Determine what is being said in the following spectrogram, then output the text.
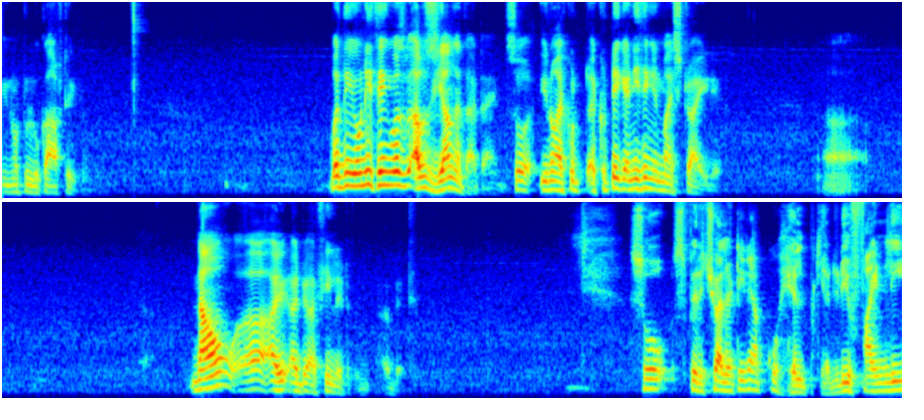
यू नो टू लुक आफ्टर यू But the only thing was I was young at that time, so you know I could I could take anything in my stride. Uh, now uh, I, I do- I feel it a bit. सो स्पिरिचुअलिटी ने आपको हेल्प किया डिड यू फाइनली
